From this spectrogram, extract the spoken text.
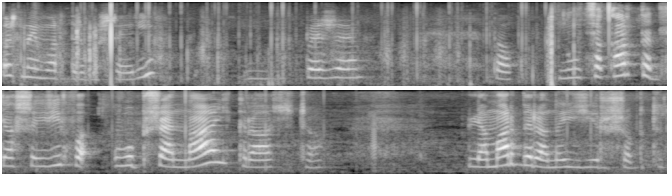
можна і мордер башерів. ПЖ. Так. Ну ця карта для шерифа взагалі найкраща. Для мардера найгірша, бо тут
